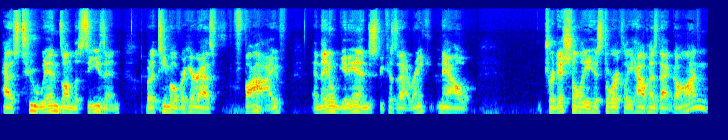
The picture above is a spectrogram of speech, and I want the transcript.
has two wins on the season but a team over here has five and they don't get in just because of that ranking now traditionally historically how has that gone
